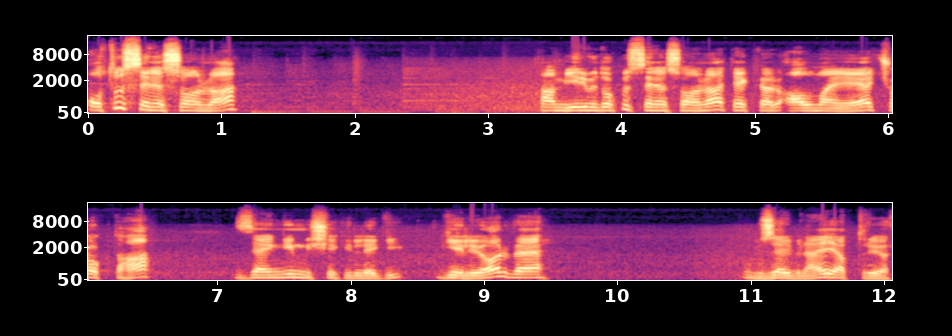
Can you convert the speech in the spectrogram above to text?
30 sene sonra tam 29 sene sonra tekrar Almanya'ya çok daha zengin bir şekilde geliyor ve bu güzel binayı yaptırıyor.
